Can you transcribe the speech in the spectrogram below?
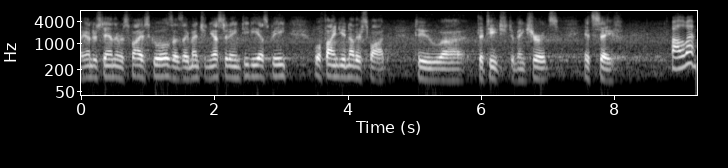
I understand there was five schools, as I mentioned yesterday in TDSB, we'll find you another spot to, uh, to teach to make sure it's, it's safe. Follow up.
